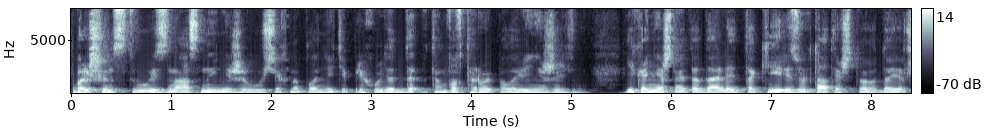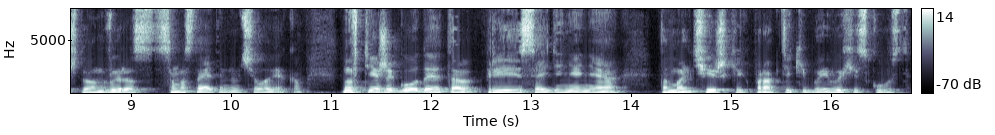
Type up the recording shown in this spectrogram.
большинству из нас, ныне живущих на планете, приходят там во второй половине жизни. И, конечно, это дали такие результаты, что дает, что он вырос самостоятельным человеком. Но в те же годы это присоединение там, мальчишки к практике боевых искусств,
